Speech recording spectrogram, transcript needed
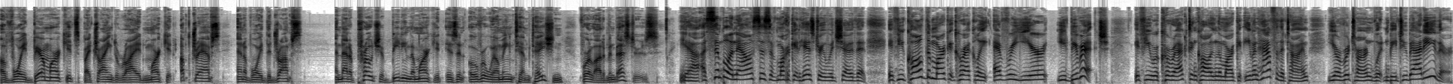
avoid bear markets by trying to ride market updrafts and avoid the drops. And that approach of beating the market is an overwhelming temptation for a lot of investors. Yeah, a simple analysis of market history would show that if you called the market correctly every year, you'd be rich. If you were correct in calling the market even half of the time, your return wouldn't be too bad either.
